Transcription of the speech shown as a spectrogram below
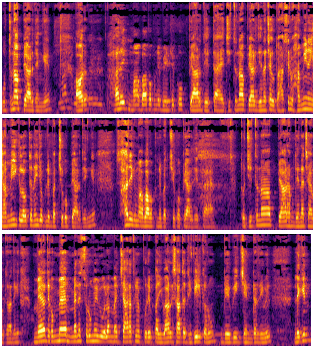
उतना प्यार देंगे। और हर एक माँ बाप अपने बेटे को प्यार देता है। जितना प्यार देना चाहिए उतना सिर्फ़ हम ही नहीं हम ही इकलौते नहीं जो अपने बच्चे को प्यार देंगे। हर एक माँ बाप अपने बच्चे को प्यार देता है। तो जितना प्यार हम देना चाहे, उतना देंगे। मेरा देखो, मैं, मैंने शुरू में भी बोला, मैं चाह रहा था कि मैं पूरे परिवार के साथ रिवील करूँ बेबी जेंडर रिवील लेकिन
